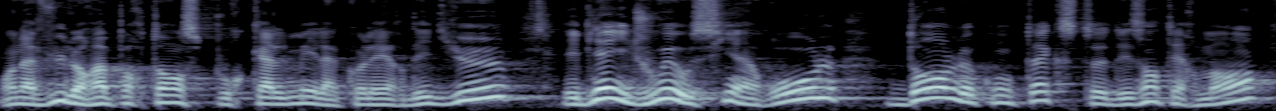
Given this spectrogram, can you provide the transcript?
on a vu leur importance pour calmer la colère des dieux, eh bien ils jouaient aussi un rôle dans le contexte des enterrements.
